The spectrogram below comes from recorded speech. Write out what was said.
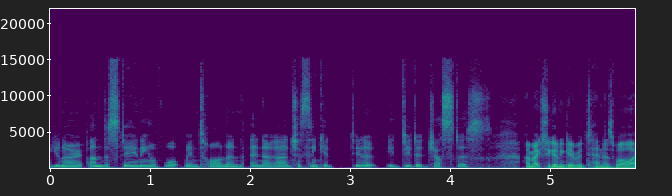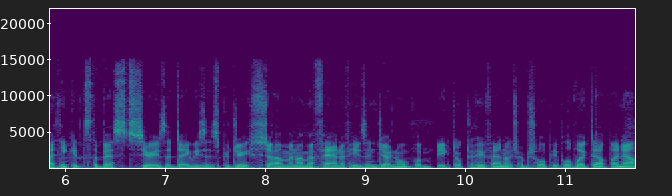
you know, understanding of what went on, and, and I just think it did it. It did it justice. I'm actually going to give it 10 as well. I think it's the best series that Davies has produced, um, and I'm a fan of his in general. I'm a big Doctor Who fan, which I'm sure people have worked out by now.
